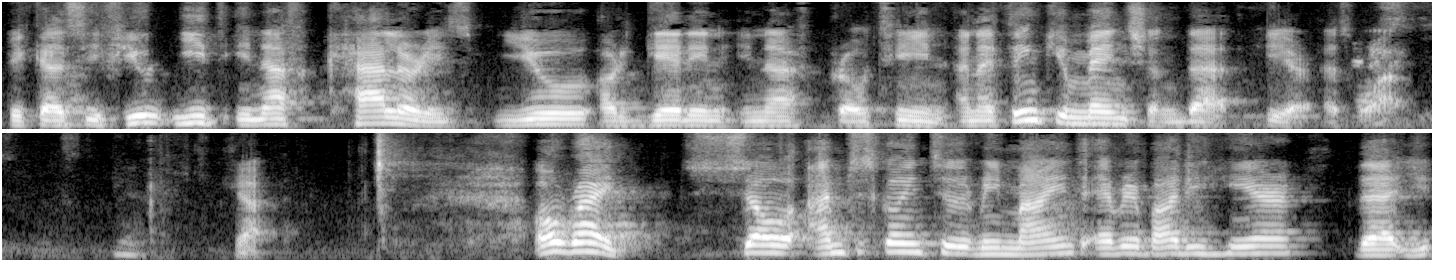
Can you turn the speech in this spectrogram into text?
Because if you eat enough calories, you are getting enough protein. And I think you mentioned that here as well. Yeah. All right. So I'm just going to remind everybody here that you,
